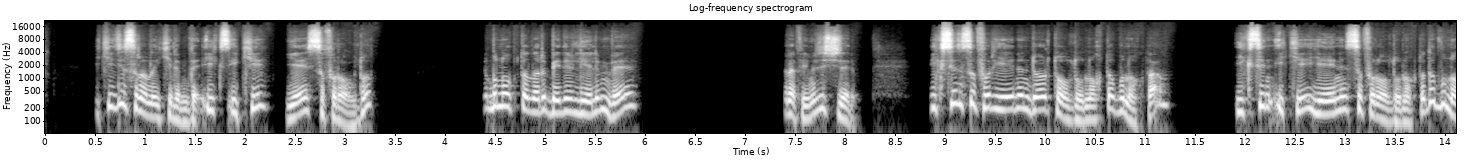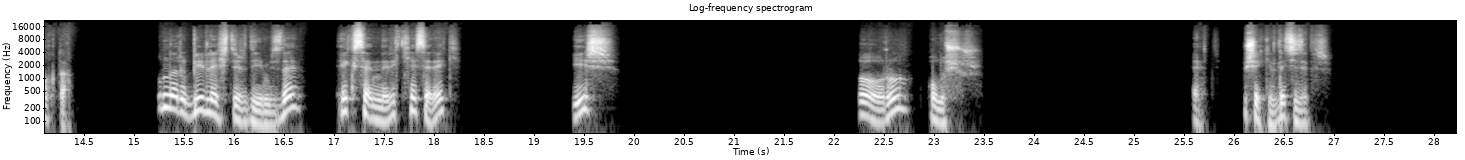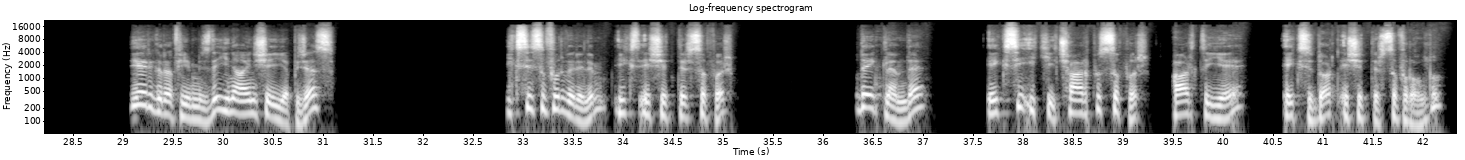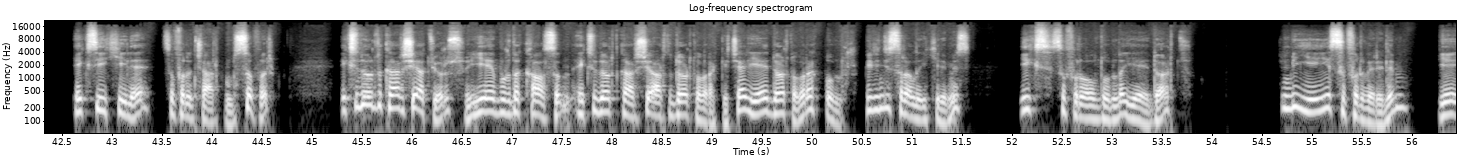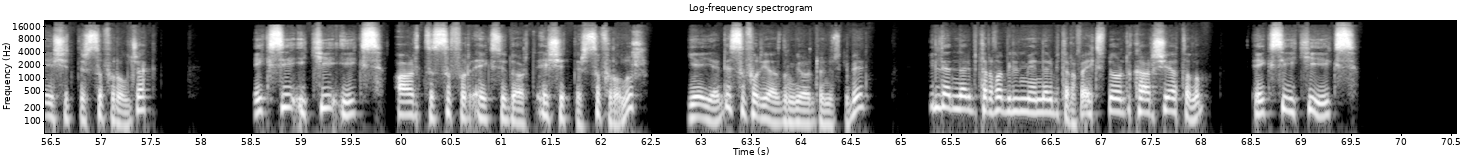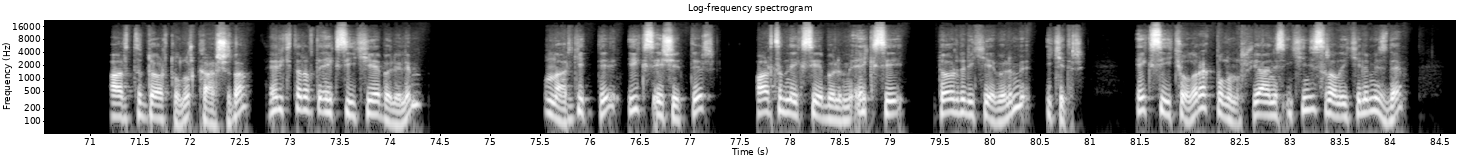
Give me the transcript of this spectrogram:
İkinci sıralı ikilimde x 2, y 0 oldu. Bu noktaları belirleyelim ve grafiğimizi çizelim. x'in 0, y'nin 4 olduğu nokta bu nokta. x'in 2, y'nin 0 olduğu nokta da bu nokta. Bunları birleştirdiğimizde eksenleri keserek bir doğru oluşur. Evet, bu şekilde çizilir. Diğer grafiğimizde yine aynı şeyi yapacağız. x'e 0 verelim. x eşittir 0. Bu denklemde eksi 2 çarpı 0 artı y eksi 4 eşittir 0 oldu. Eksi 2 ile 0'ın çarpımı 0. Eksi 4'ü karşıya atıyoruz. Y burada kalsın. Eksi 4 karşıya artı 4 olarak geçer. Y 4 olarak bulunur. Birinci sıralı ikilimiz x 0 olduğunda y 4. Şimdi y'ye 0 verelim. y eşittir 0 olacak. Eksi 2x artı 0 eksi 4 eşittir 0 olur. y yerine 0 yazdım gördüğünüz gibi. Bilinenler bir tarafa bilinmeyenler bir tarafa. Eksi 4'ü karşıya atalım. Eksi 2x artı 4 olur karşıda. Her iki tarafı da eksi 2'ye bölelim. Bunlar gitti. x eşittir. Artının eksiye bölümü eksi 4'ün 2'ye bölümü 2'dir. Eksi 2 olarak bulunur. Yani ikinci sıralı ikilimizde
